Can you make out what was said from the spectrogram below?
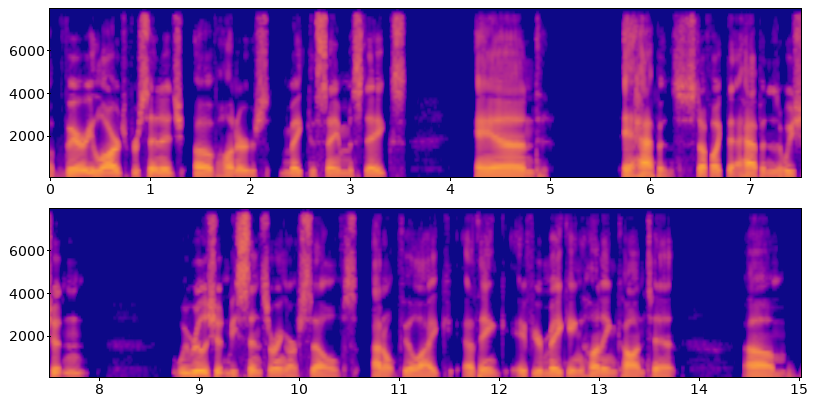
a very large percentage of hunters make the same mistakes and it happens. Stuff like that happens and we shouldn't we really shouldn't be censoring ourselves. I don't feel like. I think if you're making hunting content, um,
